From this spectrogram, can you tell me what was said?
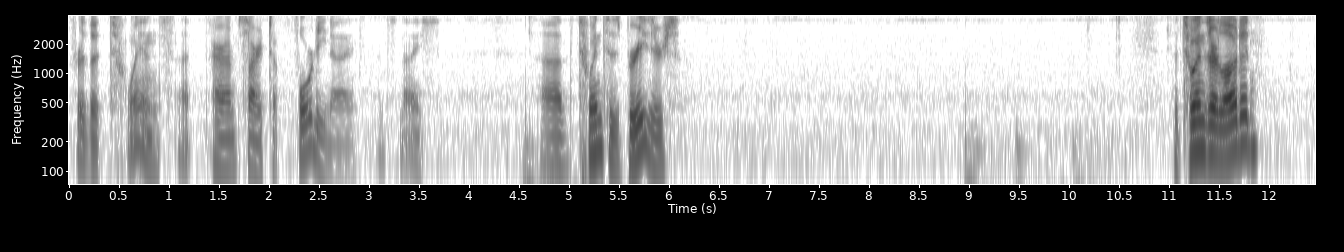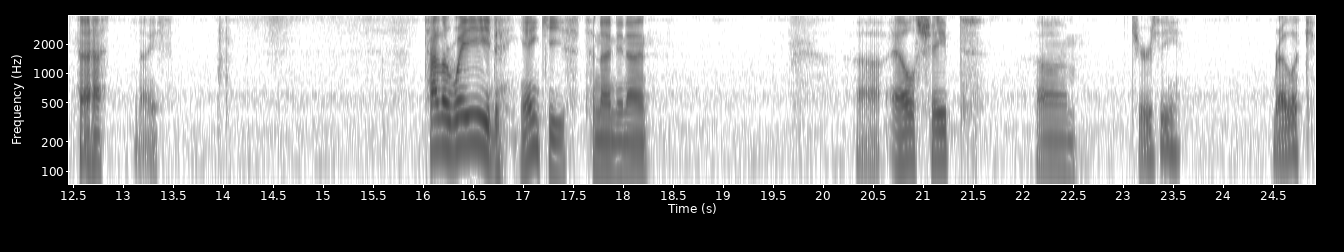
for the Twins. That, or I'm sorry, to 49. That's nice. Uh, the Twins is Breezers. The Twins are loaded. nice. Tyler Wade, Yankees to 99 uh, L-shaped um, jersey relic.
